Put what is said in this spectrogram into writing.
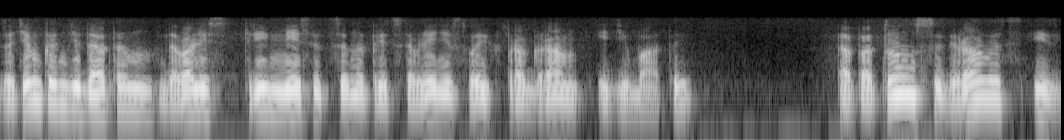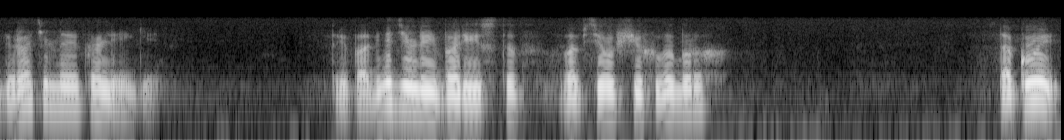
Затем кандидатам давались три месяца на представление своих программ и дебаты, а потом собиралась избирательная коллегия. При победе лейбористов во всеобщих выборах такой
